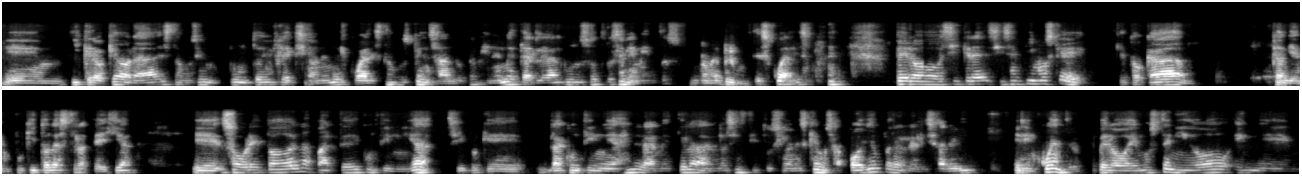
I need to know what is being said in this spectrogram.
eh, y creo que ahora estamos en un punto de inflexión en el cual estamos pensando también en meterle algunos otros elementos, no me preguntes cuáles, pero sí, sí sentimos que, que toca cambiar un poquito la estrategia, eh, sobre todo en la parte de continuidad, ¿sí? porque la continuidad generalmente la dan las instituciones que nos apoyan para realizar el, el encuentro, pero hemos tenido en... Eh,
